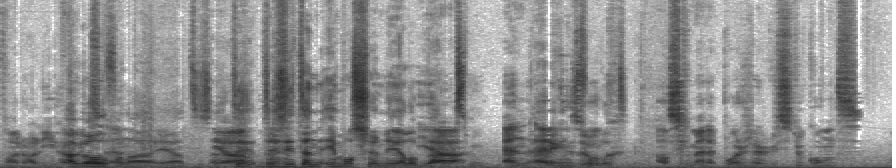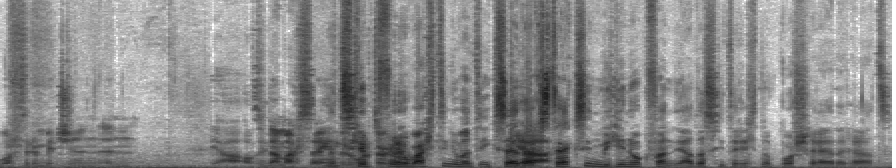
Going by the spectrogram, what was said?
van rally houdt. Ah, wel, en- voilà. Ja, het is. Ja. Er, er zit een emotionele ja, band. en ergens ook, het. als je met een Porsche ergens toekomt, wordt er een beetje een, een ja, als ik dat mag zeggen, Het er wordt schept toch... verwachtingen, want ik zei Ja. daar straks in het begin ook van, ja, dat ziet er echt een Porsche-rijder uit.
